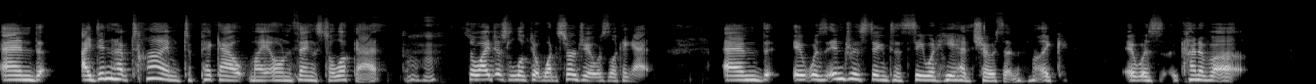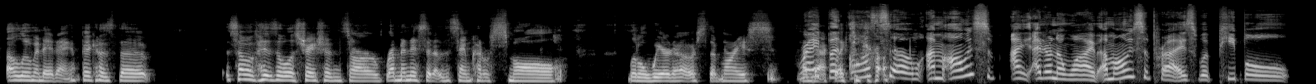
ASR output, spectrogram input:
and I didn't have time to pick out my own things to look at. Mm-hmm. So I just looked at what Sergio was looking at. And it was interesting to see what he had chosen. Like it was kind of a uh, illuminating because the some of his illustrations are reminiscent of the same kind of small little weirdos that Maurice right. But also, I'm always I I don't know why I'm always surprised what people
